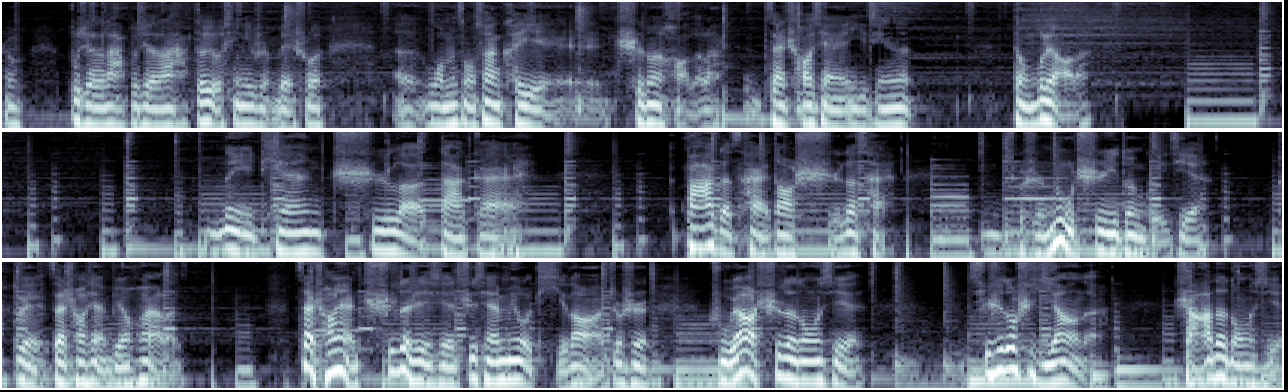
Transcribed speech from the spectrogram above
说不觉得辣，不觉得辣，都有心理准备。说，呃，我们总算可以吃顿好的了，在朝鲜已经等不了了。那一天吃了大概八个菜到十个菜，就是怒吃一顿鬼街。对，在朝鲜憋坏了。在朝鲜吃的这些之前没有提到啊，就是。主要吃的东西其实都是一样的，炸的东西，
